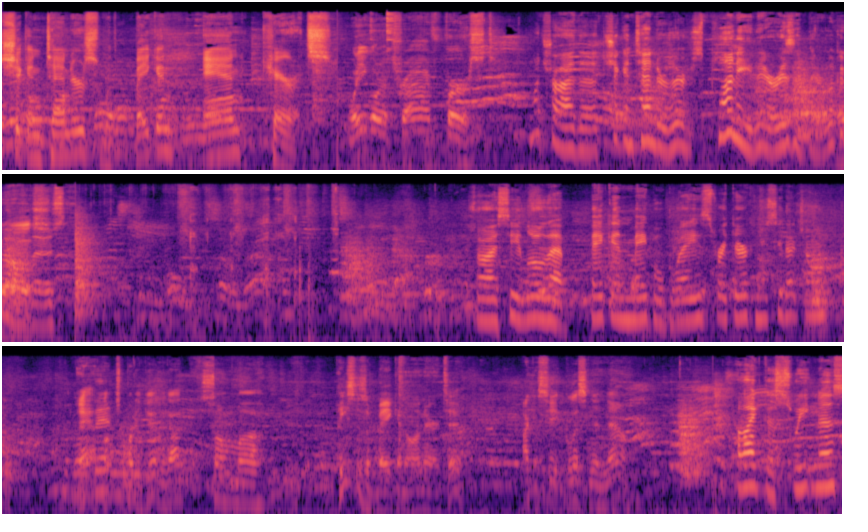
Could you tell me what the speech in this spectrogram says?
chicken tenders with bacon and carrots. What are you going to try first? I'm gonna try the chicken tenders. There's plenty there, isn't there? Look at all those. So I see a little of that bacon maple glaze right there. Can you see that, John? a little Yeah, it bit. looks pretty good. It got some uh, pieces of bacon on there too. I can see it glistening now. I like the sweetness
